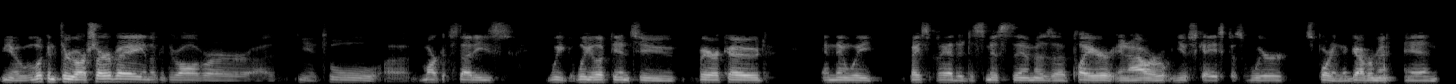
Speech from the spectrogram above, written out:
you know, looking through our survey and looking through all of our uh, you know tool uh, market studies, we we looked into Veracode, and then we basically had to dismiss them as a player in our use case because we're supporting the government and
